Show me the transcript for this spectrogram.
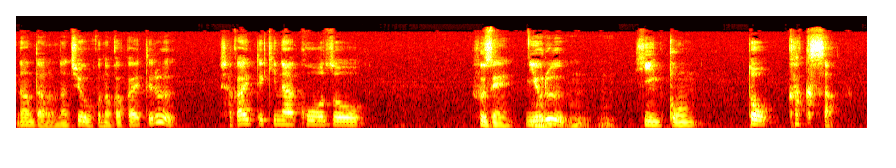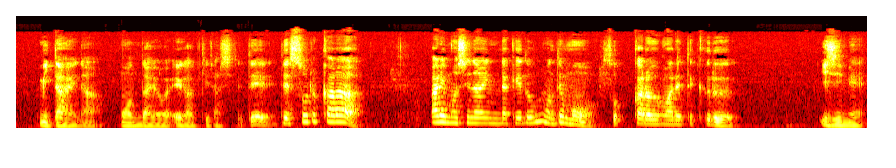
なんだろうな中国の抱えてる社会的な構造不全による貧困と格差みたいな問題を描き出しててでそれからありもしないんだけどもでもそこから生まれてくるいじめ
